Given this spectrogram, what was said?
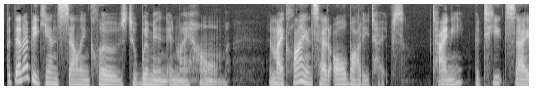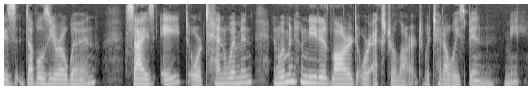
But then I began selling clothes to women in my home, and my clients had all body types tiny, petite size double zero women size 8 or 10 women, and women who needed large or extra large, which had always been me.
